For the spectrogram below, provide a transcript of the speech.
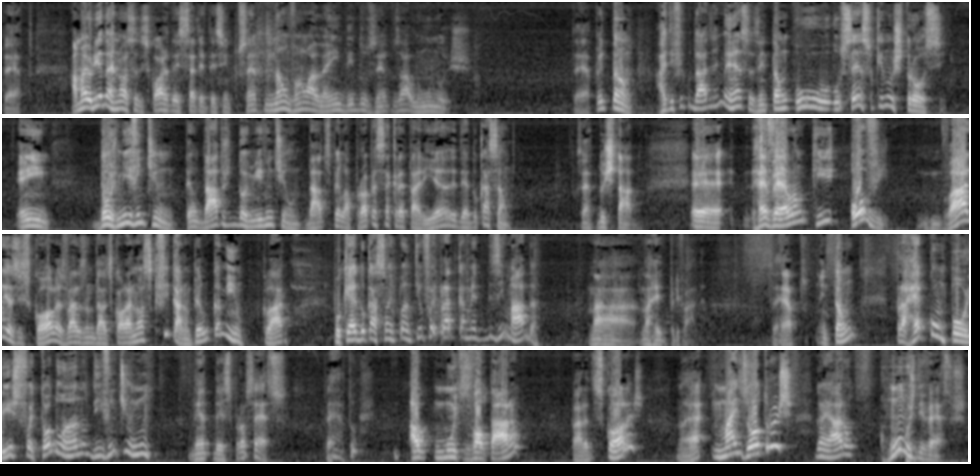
Certo? A maioria das nossas escolas, desses 75%, não vão além de 200 alunos. Certo? Então, as dificuldades imensas. Então, o, o censo que nos trouxe em 2021, tenho dados de 2021, dados pela própria Secretaria de Educação certo? do Estado, é, revelam que houve várias escolas, várias unidades escolares nossas que ficaram pelo caminho, claro, porque a educação infantil foi praticamente dizimada na, na rede privada. Certo? Então, para recompor isso, foi todo ano de 21 dentro desse processo. Certo? Muitos voltaram, para as escolas, não é? mas outros ganharam rumos diversos,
